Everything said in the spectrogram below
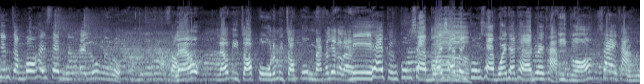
จิ้มจัมโบ้ให้เส้นหนึงเป็นลูกหนึ่งลูกสองแล้วแล้วมีจอปูแล้วมีจอกุ้งไหมเขาเรียกอะไร มีให้กึ่งกุ้งแชบวยเออใช้เป็นกุ้งแชบวยแท้ๆด้วยค่ะ อีกเหรอใช่ค่ะ โอ้โห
